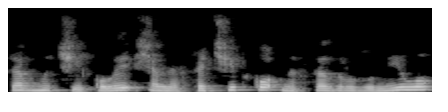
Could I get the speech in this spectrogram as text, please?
це вночі, коли ще не все чітко, не все зрозуміло.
